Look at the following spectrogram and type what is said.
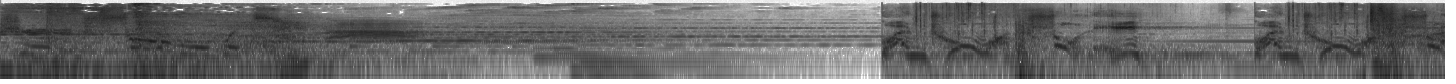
是不是输不起啊？滚出我的树林！滚出我的树林！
